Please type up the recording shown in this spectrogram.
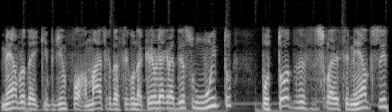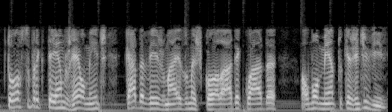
membro da equipe de informática da Segunda CRE, eu lhe agradeço muito por todos esses esclarecimentos e torço para que tenhamos realmente cada vez mais uma escola adequada ao momento que a gente vive.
